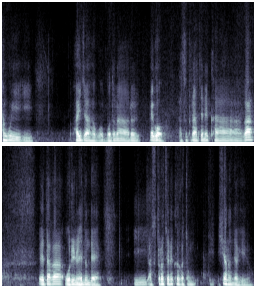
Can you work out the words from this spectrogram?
한국이 이 화이자하고 모더나를 빼고 아스트라제네카가 에다가 올인을 했는데 이 아스트라제네카가 좀 희한한 이야기예요.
